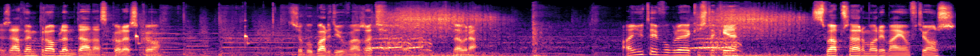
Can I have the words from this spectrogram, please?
Żaden problem dla nas, koleżko. Trzeba bardziej uważać. Dobra. Oni tutaj w ogóle jakieś takie słabsze armory mają wciąż.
